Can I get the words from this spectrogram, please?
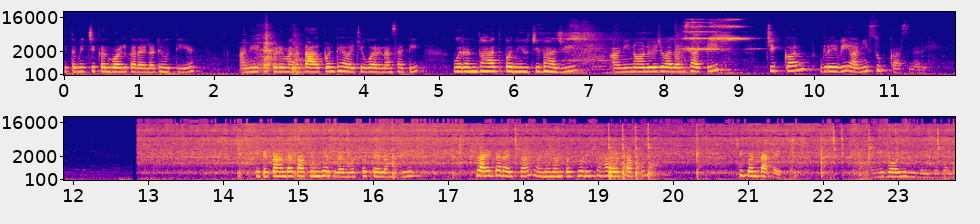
इथं मी चिकन बॉईल करायला ठेवतीये. आणि एकीकडे मला डाळ पण ठेवायची वरणासाठी. वरण भात पनीरची भाजी आणि नॉनव्हेजवाल्यांसाठी चिकन ग्रेव्ही आणि सुक्का असणार आहे. इथे कांदा टाकून घेतलाय मस्त तेलामध्ये. फ्राय करायचा आणि नंतर थोडीशी हळद टाकून चिकन टाकायचं. आणि बॉईल होऊ द्यायचं त्याला.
